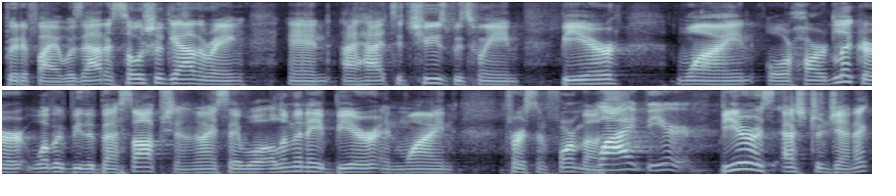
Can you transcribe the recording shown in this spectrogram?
but if I was at a social gathering and I had to choose between beer, wine, or hard liquor, what would be the best option? And I say, well, eliminate beer and wine first and foremost. Why beer? Beer is estrogenic,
